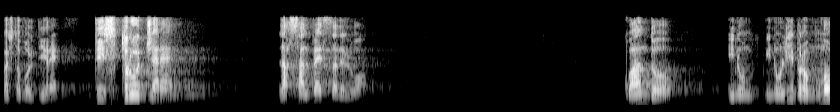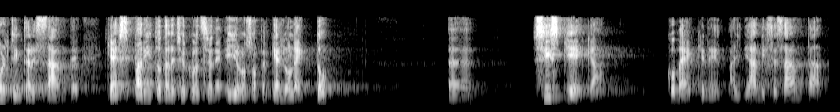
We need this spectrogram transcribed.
questo vuol dire distruggere la salvezza dell'uomo. Quando in un, in un, libro molto interessante che è sparito dalle circolazioni, e io non so perché l'ho letto, eh, si spiega com'è che negli anni 60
